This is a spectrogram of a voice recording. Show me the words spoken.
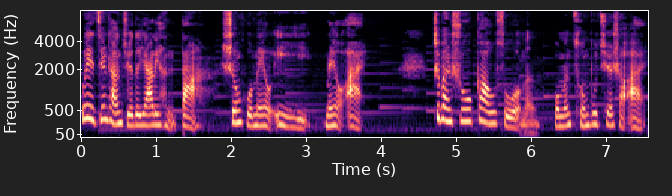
我也经常觉得压力很大，生活没有意义，没有爱。这本书告诉我们，我们从不缺少爱，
